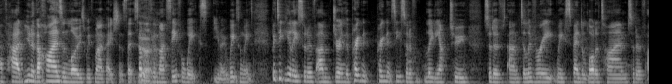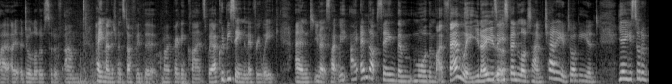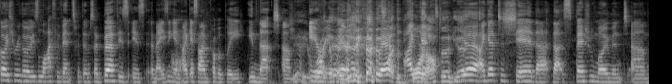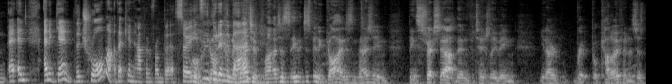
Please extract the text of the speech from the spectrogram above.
I've had you know the highs and lows with my patients. That some of them I see for weeks, you know, weeks and weeks, particularly sort of um, during the pregnant pregnancy, sort of leading up to sort of um, delivery. We spend a lot of time sort of I, I- do a lot of sort of um, pain management stuff with the my pregnant clients where I could be seeing them every week, and you know it's like we I end up seeing them more than my family. You know, you so you spend a lot of time chatting and talking and yeah, you sort of go through those life events with them. So birth is is amazing, and Oh. I guess I'm probably in that um, Yeah, you're area right where, Yeah, it's where like the I before and get- after, yeah. yeah. I get to share that that special moment, um, a- and and again the trauma that can happen from birth. So it's Oh, the God, good and the bad. Imagine, like I just even just being a guy and just imagining being stretched out, then potentially being, you know, ripped or cut open. It's just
